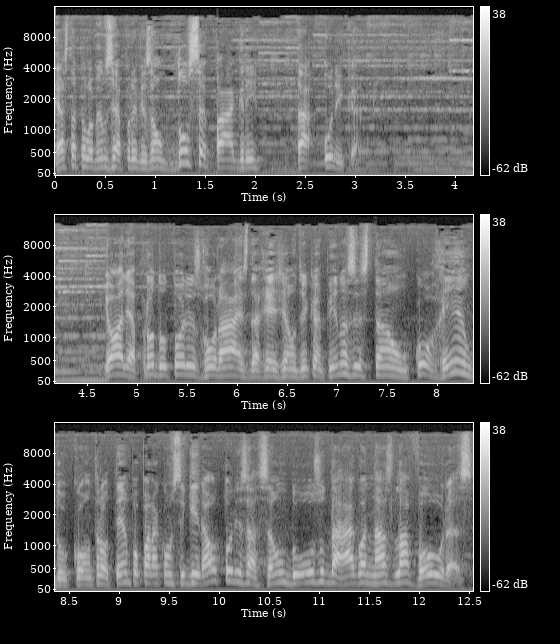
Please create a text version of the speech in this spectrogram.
Esta, pelo menos, é a previsão do CEPAGRE da Única. E olha, produtores rurais da região de Campinas estão correndo contra o tempo para conseguir autorização do uso da água nas lavouras.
